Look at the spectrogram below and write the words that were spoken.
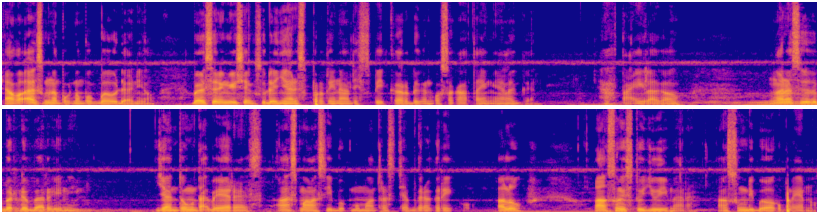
Aku Alex menepuk-nepuk bau Daniel. Bahasa Inggris yang sudah nyaris seperti nanti speaker dengan kosakata yang elegan. Hah, tai lah kau. Ngana sudah berdebar ini. Jantung tak beres. Alex malah sibuk memotret setiap gerak gerikku. Lalu, langsung disetujui marah. Langsung dibawa ke pleno.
